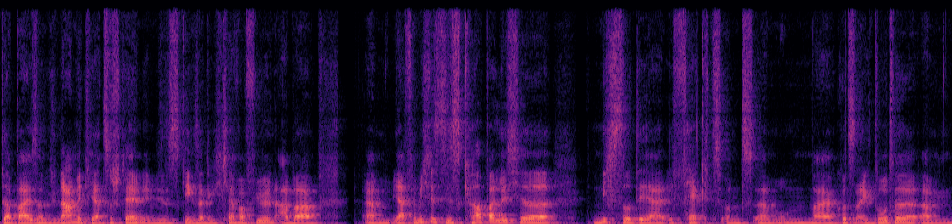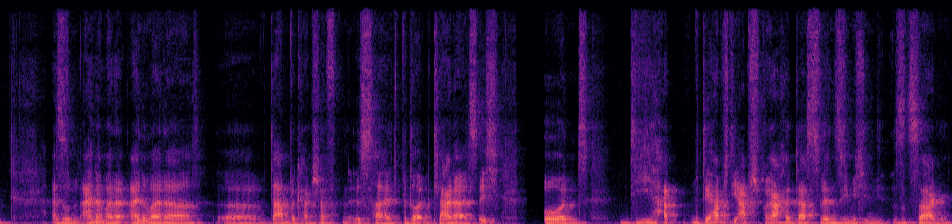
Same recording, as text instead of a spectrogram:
dabei, so eine Dynamik herzustellen, eben dieses gegenseitig clever fühlen. Aber ähm, ja, für mich ist dieses körperliche nicht so der Effekt. Und ähm, um mal kurz eine Anekdote, ähm, also einer meiner, eine meiner äh, Damenbekanntschaften ist halt bedeutend kleiner als ich. Und die hat, mit der habe ich die Absprache, dass wenn sie mich in, sozusagen,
